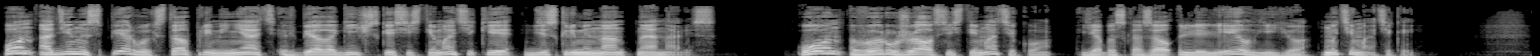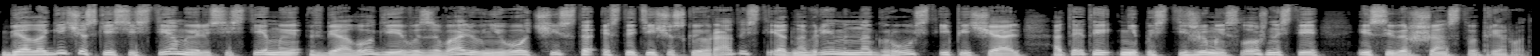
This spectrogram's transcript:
Он один из первых стал применять в биологической систематике дискриминантный анализ. Он вооружал систематику, я бы сказал, лелеял ее математикой. Биологические системы или системы в биологии вызывали у него чисто эстетическую радость и одновременно грусть и печаль от этой непостижимой сложности и совершенства природы.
